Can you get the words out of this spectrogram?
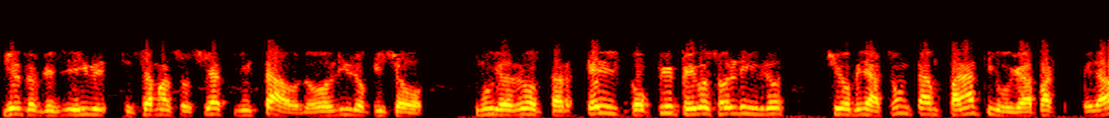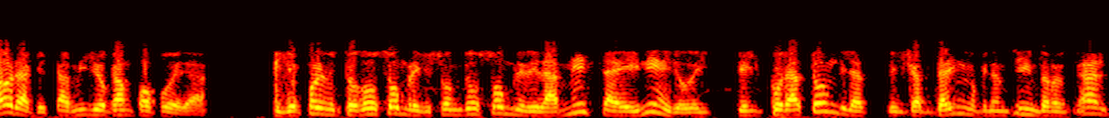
y otro que se, llama Sociedad sin Estado, los dos libros que hizo Muriel Rothbard. Él copió y pegó esos libros. Yo digo, mira, son tan fanáticos que aparte, pero ahora que está Emilio Campo afuera, y que ponen estos dos hombres que son dos hombres de la mesa de dinero, del, corazón de del capitalismo financiero internacional,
